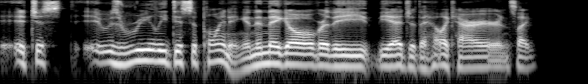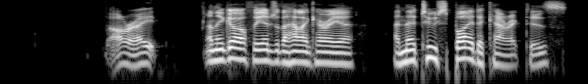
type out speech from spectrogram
it just, it was really disappointing. And then they go over the, the edge of the helicarrier and it's like, all right. And they go off the edge of the helicarrier, and they're two spider characters.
